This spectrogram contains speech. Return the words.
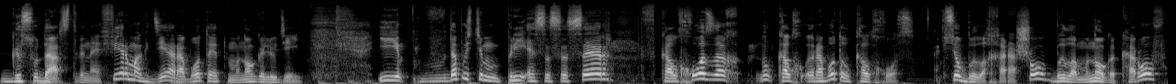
государственная ферма, где работает много людей. И, допустим, при СССР в колхозах, ну, колх... работал колхоз. Все было хорошо, было много коров,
